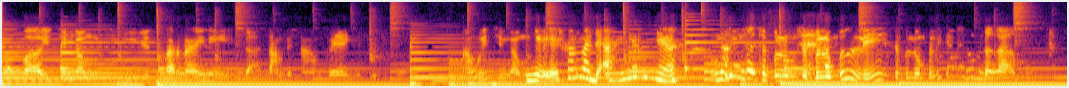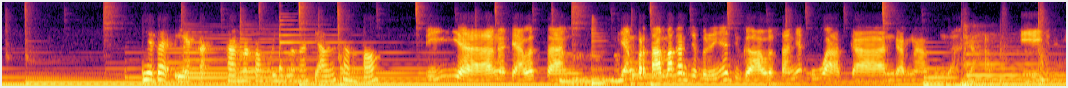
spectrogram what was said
apa izin kamu dulu gitu karena ini nggak sampai sampai gitu aku izin kamu iya ya kan pada akhirnya enggak enggak sebelum sebelum beli sebelum beli kan aku udah nggak Iya, iya kak, karena kamu juga ngasih alasan toh? Iya, ngasih alasan. Hmm. Yang pertama kan sebenarnya juga alasannya kuat kan, karena aku nggak gitu,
